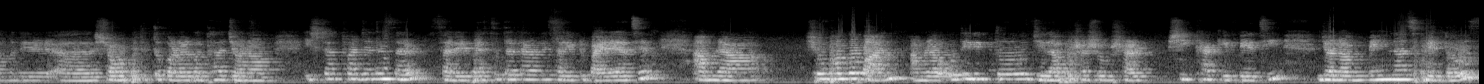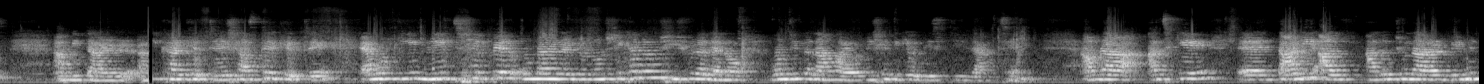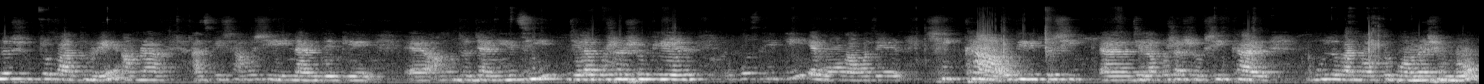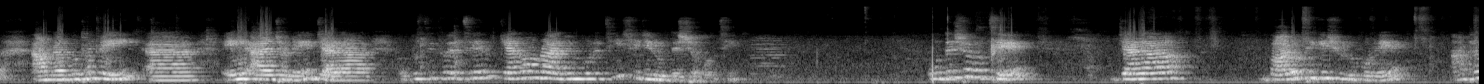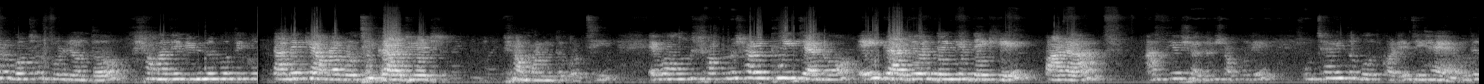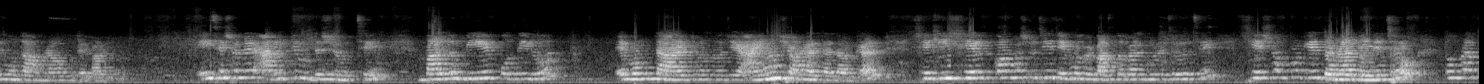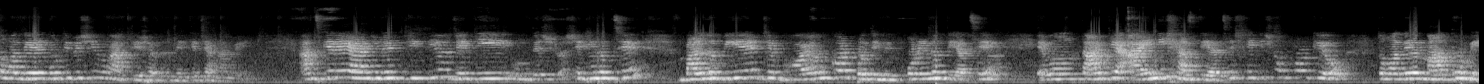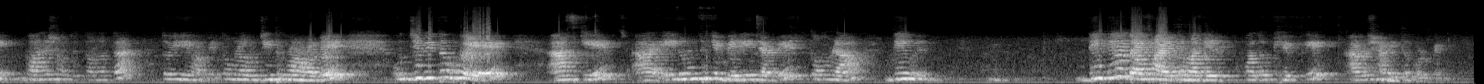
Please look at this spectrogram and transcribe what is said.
আমাদের সভাপতিত্ব করার কথা জনাব ইশরাত ফারজানা স্যার। স্যারের ব্যস্ততার কারণে স্যার একটু বাইরে আছেন। আমরা সৌভাগ্যবান, আমরা অতিরিক্ত জেলা প্রশাসক শিক্ষাকে পেয়েছি, জনাব মেহনাজ ফেরদৌস। আমি তার শিক্ষার ক্ষেত্রে, স্বাস্থ্যের ক্ষেত্রে, এমনকি মৃৎশিল্পের উন্নয়নের জন্য সেখানেও শিশুরা যেন বঞ্চিত না হয়, উনি সেদিকেও দৃষ্টি রাখছেন। আমরা আজকে তারই আলোচনার বিভিন্ন সূত্রপাত ধরে আমরা আজকে সাহসী নারীদেরকে আমন্ত্রণ জানিয়েছি। জেলা প্রশাসকের উপস্থিতি এবং আমাদের শিক্ষা, অতিরিক্ত জেলা প্রশাসক শিক্ষার মূল্যবান বক্তব্য আমরা শুনব। আমরা প্রথমেই এই আয়োজনে যারা উপস্থিত হয়েছেন, কেন আমরা আয়োজন করেছি সেটির উদ্দেশ্য বলছি। উদ্দেশ্য হচ্ছে যারা বারো থেকে শুরু করে আঠারো বছর পর্যন্ত সমাজে বিভিন্ন প্রতিকূল তাদেরকে আমরা বলছি গ্রাজুয়েট সম্মানিত করছি। এবং স্বপ্ন সারথী যেন এই গ্রাজুয়েটদেরকে দেখে পাড়া আত্মীয় স্বজন সকলে উৎসাহিত বোধ করে যে হ্যাঁ ওদের মতো আমরাও হতে পারব। এই সেশনের আরেকটি উদ্দেশ্য হচ্ছে, বাল্য বিয়ে প্রতিরোধ এবং তার জন্য যে আইনি সহায়তা দরকার, সেটি সেলফ কর্মসূচি যেভাবে বাস্তবায়ন করে চলেছে, সে সম্পর্কে তোমরা জেনেছ, তোমরা তোমাদের প্রতিবেশী এবং আত্মীয় স্বজনদেরকে জানাবে। আজকের এই আয়োজনের তৃতীয় যেটি উদ্দেশ্য, সেটি হচ্ছে বাল্য বিয়ের যে ভয়ঙ্কর পরিণতি আছে এবং তার যে আইনি শাস্তি আছে, সেটি সম্পর্কেও তোমাদের মাধ্যমে গণসচেতনতা তৈরি হবে। তোমরা উজ্জীবিত হবে, উজ্জীবিত হয়ে আজকে, আর এই রুম থেকে বেরিয়ে যাবে তোমরা দ্বি- দ্বিতীয় দফায় তোমাদের পদক্ষেপকে আরও সাহিত্য করবে।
